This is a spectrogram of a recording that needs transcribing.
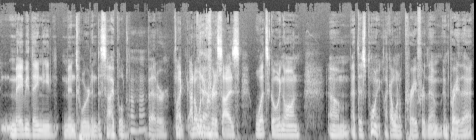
Maybe they need mentored and discipled better. Like I don't want Yeah. to criticize what's going on um, at this point. Like I want to pray for them and pray that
